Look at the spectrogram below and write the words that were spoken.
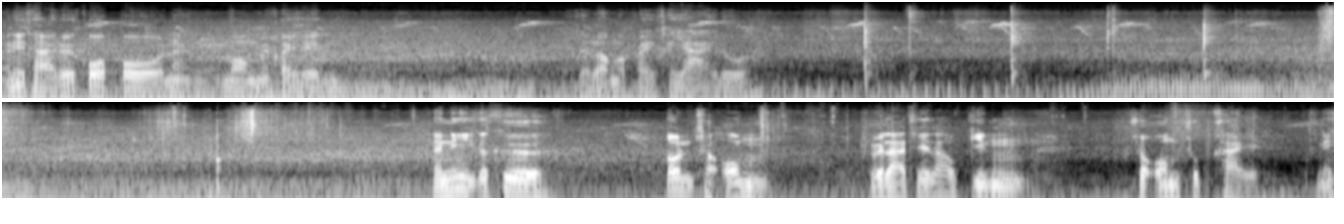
อันนี้ถ่ายด้วยโกโปรนะ มองไม่ค่อยเห็น จะลองเอาไปขยายดู และนี่ก็คือต้นชะอม เวลาที่เรากินชะอมชุบไข่ นี่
